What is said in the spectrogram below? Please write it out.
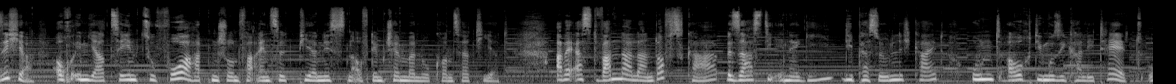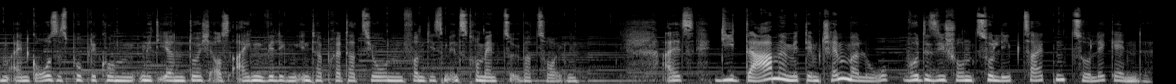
Sicher, auch im Jahrzehnt zuvor hatten schon vereinzelt Pianisten auf dem Cembalo konzertiert. Aber erst Wanda Landowska besaß die Energie, die Persönlichkeit und auch die Musikalität, um ein großes Publikum mit ihren durchaus eigenwilligen Interpretationen von diesem Instrument zu überzeugen. Als die Dame mit dem Cembalo wurde sie schon zu Lebzeiten zur Legende.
